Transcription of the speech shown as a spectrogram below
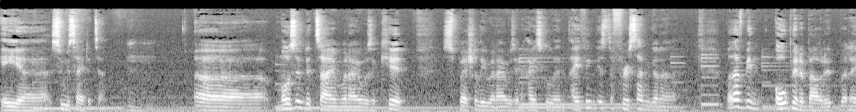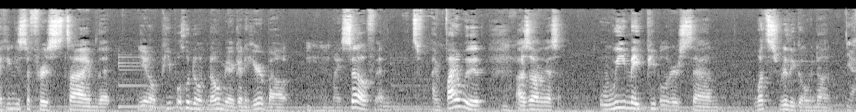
a uh, suicide attempt. Uh, most of the time when I was a kid, especially when I was in high school, and I think this is the first time I'm gonna. Well, I've been open about it, but I think is the first time that you know people who don't know me are gonna hear about Mhm. myself, and it's, I'm fine with it Mhm. as long as we make people understand what's really going on. Yeah.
